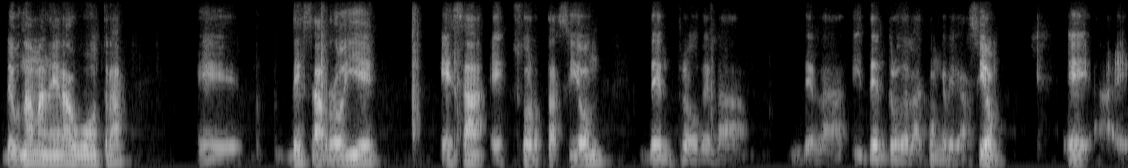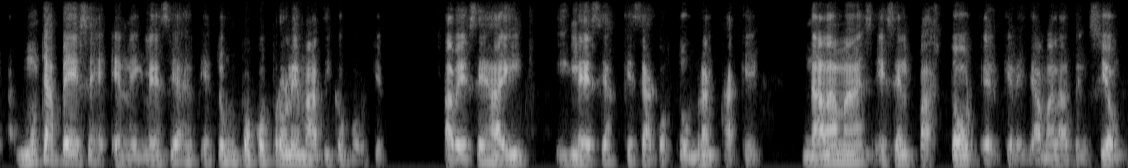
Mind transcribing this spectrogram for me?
de una manera u otra eh, desarrolle esa exhortación dentro de la, de la, dentro de la congregación. Eh, muchas veces en la iglesia esto es un poco problemático porque a veces hay iglesias que se acostumbran a que nada más es el pastor el que le llama la atención.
